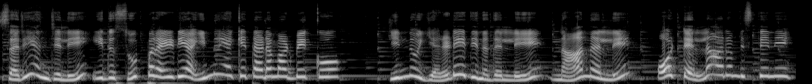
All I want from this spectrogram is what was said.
ಸರಿ ಅಂಜಲಿ, ಇದು ಸೂಪರ್ ಐಡಿಯಾ ಇನ್ನು ಯಾಕೆ ತಡ ಮಾಡ್ಬೇಕು? ಇನ್ನು ಎರಡೇ ದಿನದಲ್ಲಿ ನಾನಲ್ಲಿ ಹೋಟೆಲ್ನ ಆರಂಭಿಸ್ತೀನಿ.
